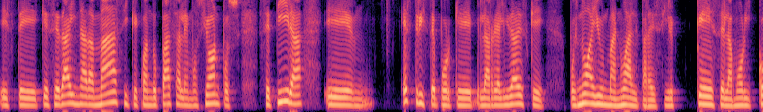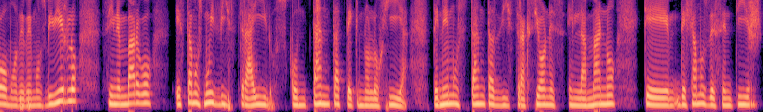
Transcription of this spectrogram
este que se da y nada más y que cuando pasa la emoción pues se tira. Em, es triste porque la realidad es que pues no hay un manual para decir qué es el amor y cómo debemos vivirlo. Sin embargo, estamos muy distraídos con tanta tecnología, tenemos tantas distracciones en la mano que dejamos de sentir,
